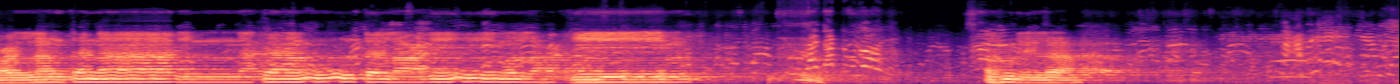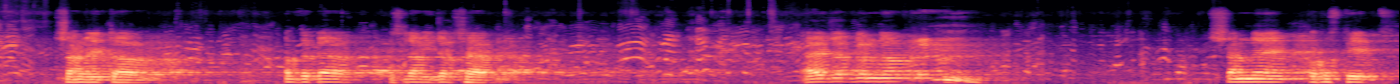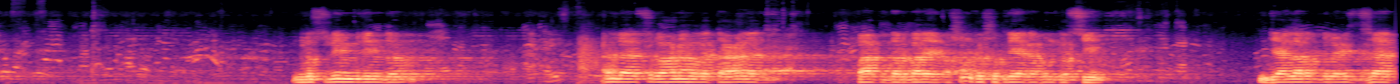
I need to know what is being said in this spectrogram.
علمتنا إنك أنت العليم الحكيم الحمد لله সম্মানিত অধ্যকার ইসলামী জলসার আয়োজকবৃন্দ সামনে উপস্থিত মুসলিম বৃন্দ। আল্লাহ তাআলার পাক দরবারে অসংখ্য শুকরিয়া জ্ঞাপন করছি যে আল্লাহ রাব্বুল ইজ্জাত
